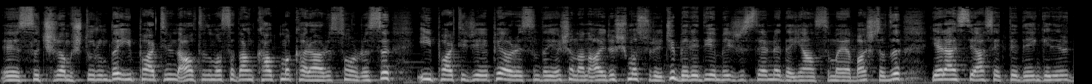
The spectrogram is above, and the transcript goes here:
e, sıçramış durumda. İyi Parti'nin altılı masadan kalkma kararı sonrası İyi Parti CHP arasında yaşanan ayrışma süreci belediye meclislerine de yansımaya başladı. Yerel siyasette dengeleri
